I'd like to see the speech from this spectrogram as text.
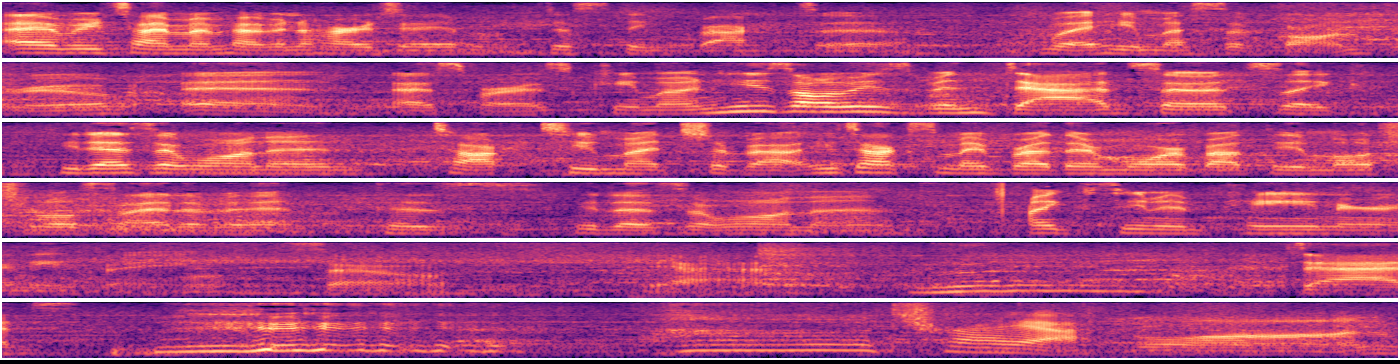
every time I'm having a hard time, I just think back to what he must have gone through, and as far as chemo. And he's always been dad, so it's like he doesn't want to talk too much about. He talks to my brother more about the emotional side of it because he doesn't want to like seem in pain or anything. So, yeah, dads. Oh, triathlon.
